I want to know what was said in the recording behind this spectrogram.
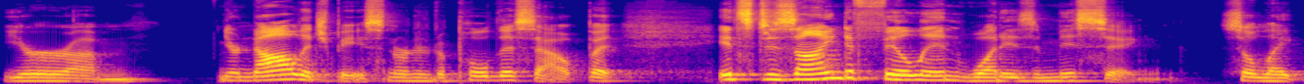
your um, your knowledge base in order to pull this out. But it's designed to fill in what is missing. So, like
